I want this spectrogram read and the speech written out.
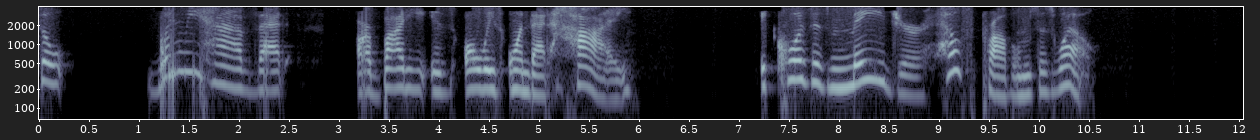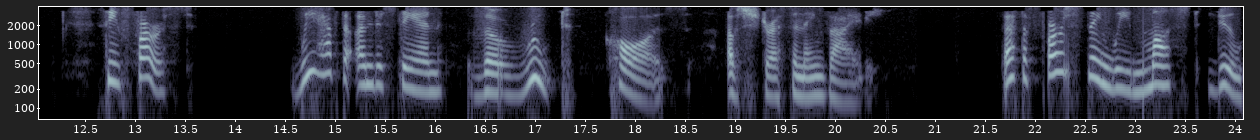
So when we have that, our body is always on that high, it causes major health problems as well. See, first, we have to understand the root cause of stress and anxiety. That's the first thing we must do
